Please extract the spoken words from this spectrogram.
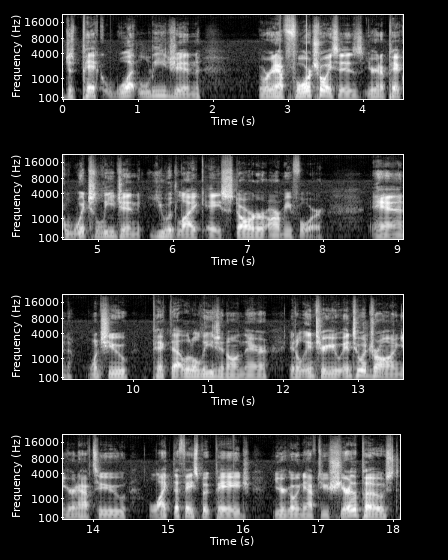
just pick what legion. We're gonna have four choices. You're gonna pick which legion you would like a starter army for, and once you pick that little legion on there, it'll enter you into a drawing. You're gonna have to like the Facebook page. You're going to have to share the post,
